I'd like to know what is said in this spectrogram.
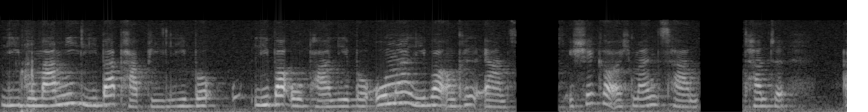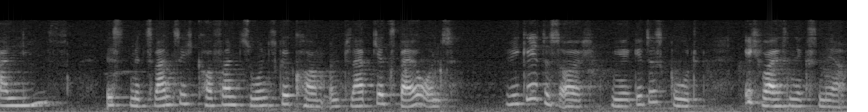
Liebe Mami, lieber Papi, liebe, lieber Opa, liebe Oma, lieber Onkel Ernst, ich schicke euch meinen Zahn. Tante Alice ist mit 20 Koffern zu uns gekommen und bleibt jetzt bei uns. Wie geht es euch? Mir geht es gut. Ich weiß nichts mehr.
